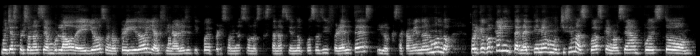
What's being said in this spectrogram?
muchas personas se han burlado de ellos o no creído y al final ese tipo de personas son los que están haciendo cosas diferentes y lo que está cambiando el mundo. Porque creo que el Internet tiene muchísimas cosas que no se han puesto,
